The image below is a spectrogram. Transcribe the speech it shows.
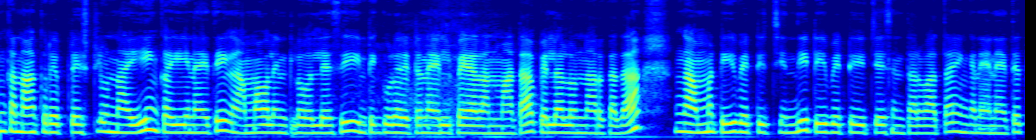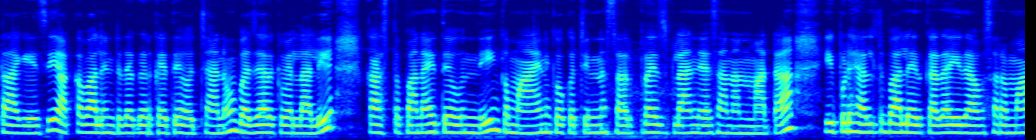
ఇంకా నాకు రేపు టెస్ట్లు ఉన్నాయి. ఇంకా ఈయనైతే అమ్మ వాళ్ళ ఇంట్లో వదిలేసి ఇంటికి కూడా రిటర్న్ వెళ్ళిపోయారనమాట పిల్లలు ఉన్నారు కదా ఇంకా అమ్మ టీ పెట్టించింది టీ పెట్టి ఇచ్చేసిన తర్వాత ఇంకా నేనైతే తాగేసి అక్క వాళ్ళ ఇంటి దగ్గరికి అయితే వచ్చాను. బజార్కి వెళ్ళాలి. కాస్త పని అయితే ఉంది. ఇంకా మా ఆయనకి ఒక చిన్న సర్ప్రైజ్ ప్లాన్ చేశాను అనమాట. ఇప్పుడు హెల్త్ బాగాలేదు కదా ఇది అవసరమా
